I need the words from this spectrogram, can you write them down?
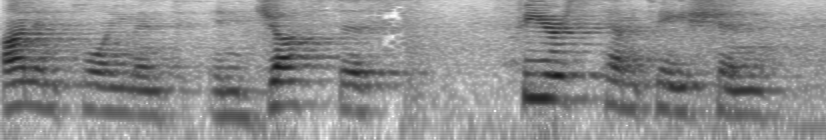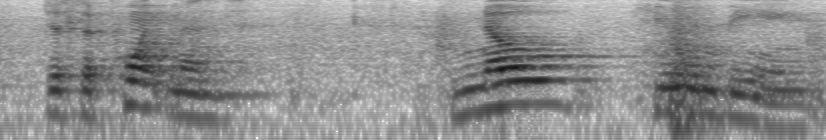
unemployment, injustice, fierce temptation, disappointment. No human being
